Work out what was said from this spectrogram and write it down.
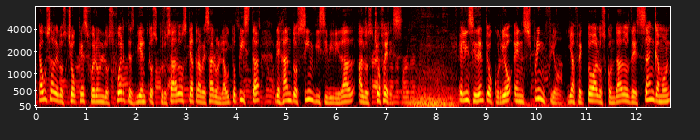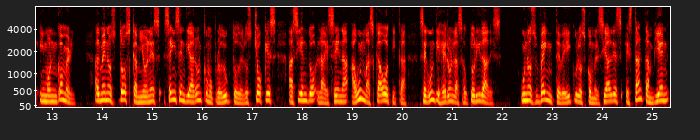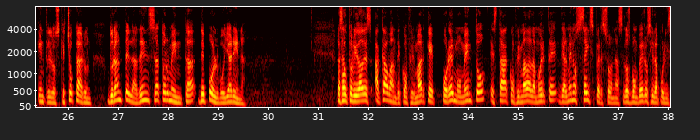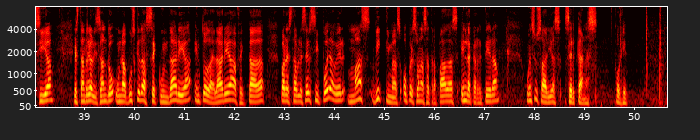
causa de los choques fueron los fuertes vientos cruzados que atravesaron la autopista, dejando sin visibilidad a los choferes. El incidente ocurrió en Springfield y afectó a los condados de Sangamon y Montgomery. Al menos dos camiones se incendiaron como producto de los choques, haciendo la escena aún más caótica, según dijeron las autoridades. Unos 20 vehículos comerciales están también entre los que chocaron durante la densa tormenta de polvo y arena. Las autoridades acaban de confirmar que por el momento está confirmada la muerte de al menos seis personas. Los bomberos y la policía están realizando una búsqueda secundaria en toda el área afectada para establecer si puede haber más víctimas o personas atrapadas en la carretera o en sus áreas cercanas. Jorge.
